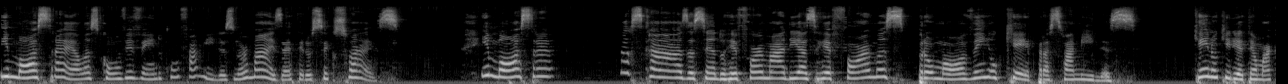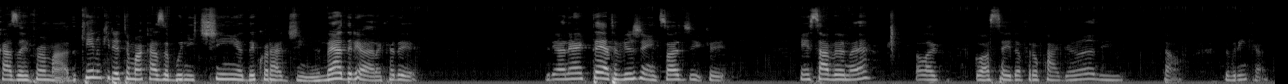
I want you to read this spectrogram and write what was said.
e mostra elas convivendo com famílias normais, heterossexuais. E mostra as casas sendo reformadas e as reformas promovem o que para as famílias? Quem não queria ter uma casa reformada? Quem não queria ter uma casa bonitinha, decoradinha? Né, Adriana? Cadê? Adriana é arquiteta, viu, gente? Só a dica aí. Quem sabe, né? Ela gosta aí da propaganda e tal. Tô brincando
